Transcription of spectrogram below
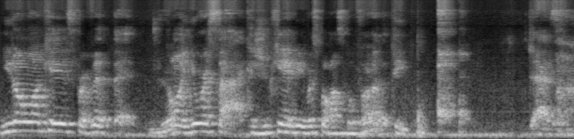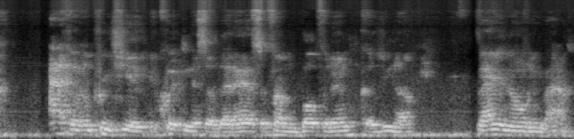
You don't want kids, prevent that Yep. on your side because you can't be responsible for other people. That's I can appreciate the quickness of that answer from both of them because you know that ain't the only round.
